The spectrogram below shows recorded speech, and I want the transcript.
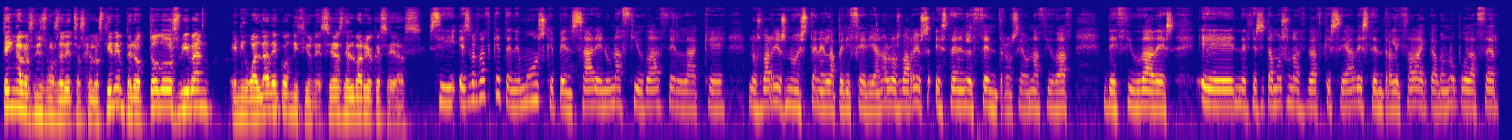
tengan los mismos derechos que los tienen, pero todos vivan en igualdad de condiciones, seas del barrio que seas. Sí, es verdad que tenemos que pensar en una ciudad en la que los barrios no estén en la periferia, ¿no? los barrios estén en el centro, o sea, una ciudad de ciudades. Eh, necesitamos una ciudad que sea descentralizada, que cada uno pueda hacer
